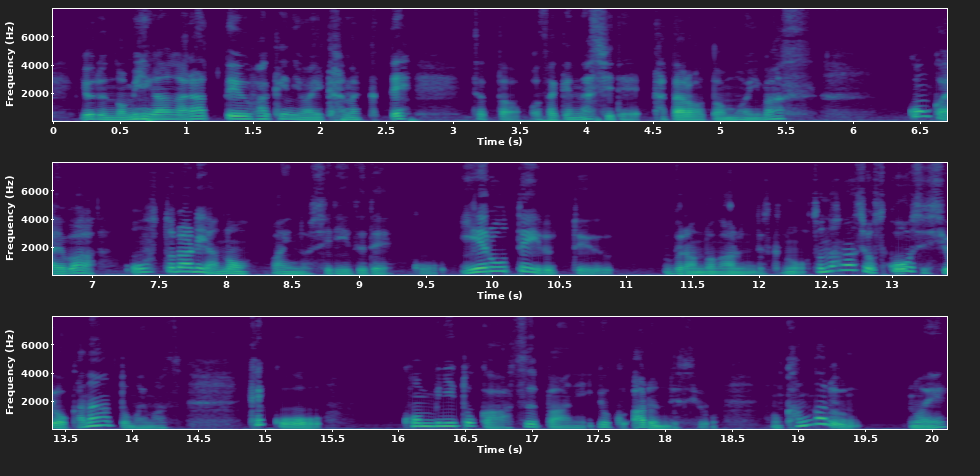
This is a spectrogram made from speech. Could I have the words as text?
夜飲みながらっていうわけにはいかなくてちょっとお酒なしで語ろうと思います。今回はオーストラリアのワインのシリーズでこうイエローテイルっていうブランドがあるんですけどもその話を少ししようかなと思います。結構コンビニとかスーパーによくあるんですよ。カンガルーの絵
